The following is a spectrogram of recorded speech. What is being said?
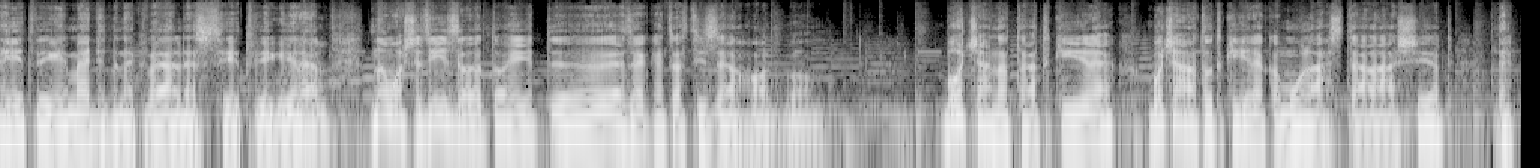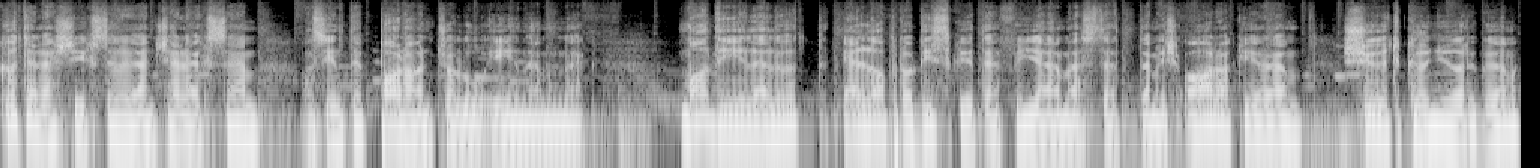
hétvégén megy, mennek wellness hétvégére. Uh-huh. Na most ez így a hét e, 1916-ban. Bocsánatát kérek, bocsánatot kérek a molesztálásért, de kötelességszerűen cselekszem a szinte parancsoló énemnek. Ma délelőtt ellapra diszkréten figyelmeztettem, és arra kérem, sőt könyörgöm,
